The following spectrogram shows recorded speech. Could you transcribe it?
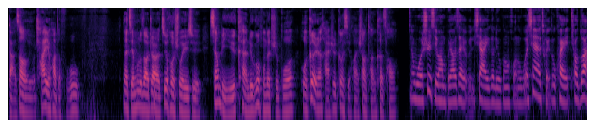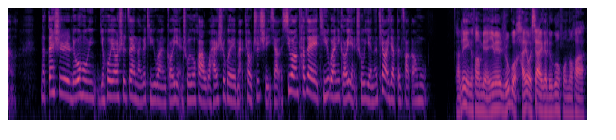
打造有差异化的服务。那节目录到这儿，最后说一句，相比于看刘畊宏的直播，我个人还是更喜欢上团课操。那我是希望不要再有下一个刘畊宏了，我现在腿都快跳断了。那但是刘畊宏以后要是在哪个体育馆搞演出的话，我还是会买票支持一下的。希望他在体育馆里搞演出也能跳一下《本草纲目》。那另一个方面，因为如果还有下一个刘畊宏的话，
